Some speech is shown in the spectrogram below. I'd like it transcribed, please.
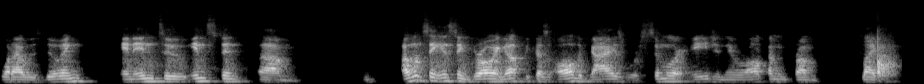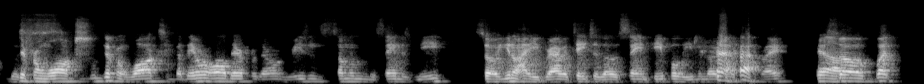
what I was doing and into instant. Um, I wouldn't say instant growing up because all the guys were similar age and they were all coming from like Different walks. different walks, but they were all there for their own reasons. Some of them the same as me. So you know how you gravitate to those same people, even though you're right. Yeah. So, but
